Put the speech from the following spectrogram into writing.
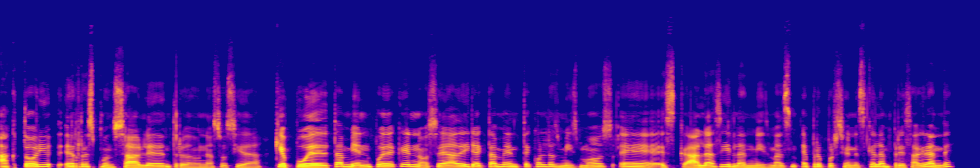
actor es responsable dentro de una sociedad que puede también, puede que no sea directamente con las mismas eh, escalas y las mismas eh, proporciones que la empresa grande,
